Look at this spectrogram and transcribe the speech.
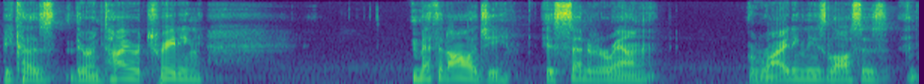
because their entire trading methodology is centered around riding these losses and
